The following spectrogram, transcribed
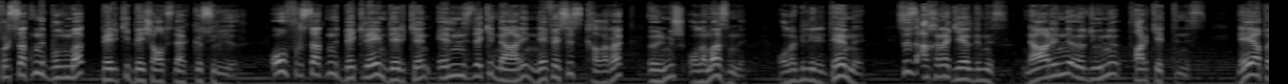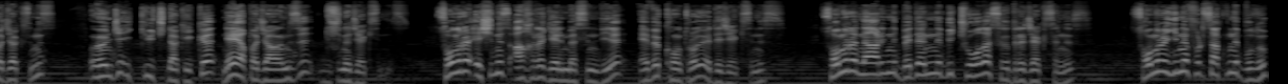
Fırsatını bulmak belki 5-6 dakika sürüyor. O fırsatını bekleyeyim derken elinizdeki narin nefessiz kalarak ölmüş olamaz mı? Olabilir değil mi? Siz ahıra geldiniz. Narin'in öldüğünü fark ettiniz. Ne yapacaksınız? Önce 2-3 dakika ne yapacağınızı düşüneceksiniz. Sonra eşiniz ahıra gelmesin diye eve kontrol edeceksiniz. Sonra Narin'in bedenini bir çuvala sığdıracaksınız. Sonra yine fırsatını bulup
